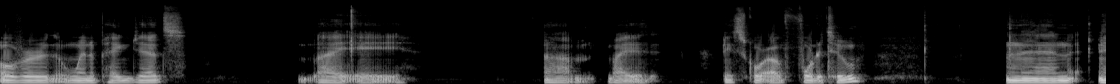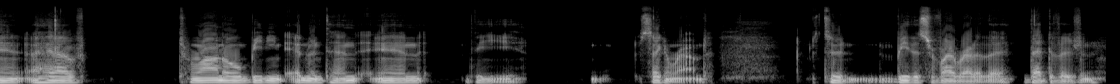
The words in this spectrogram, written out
over the Winnipeg Jets by a um, by a score of four to two. And then and I have Toronto beating Edmonton in the second round to be the survivor out of the, that division.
